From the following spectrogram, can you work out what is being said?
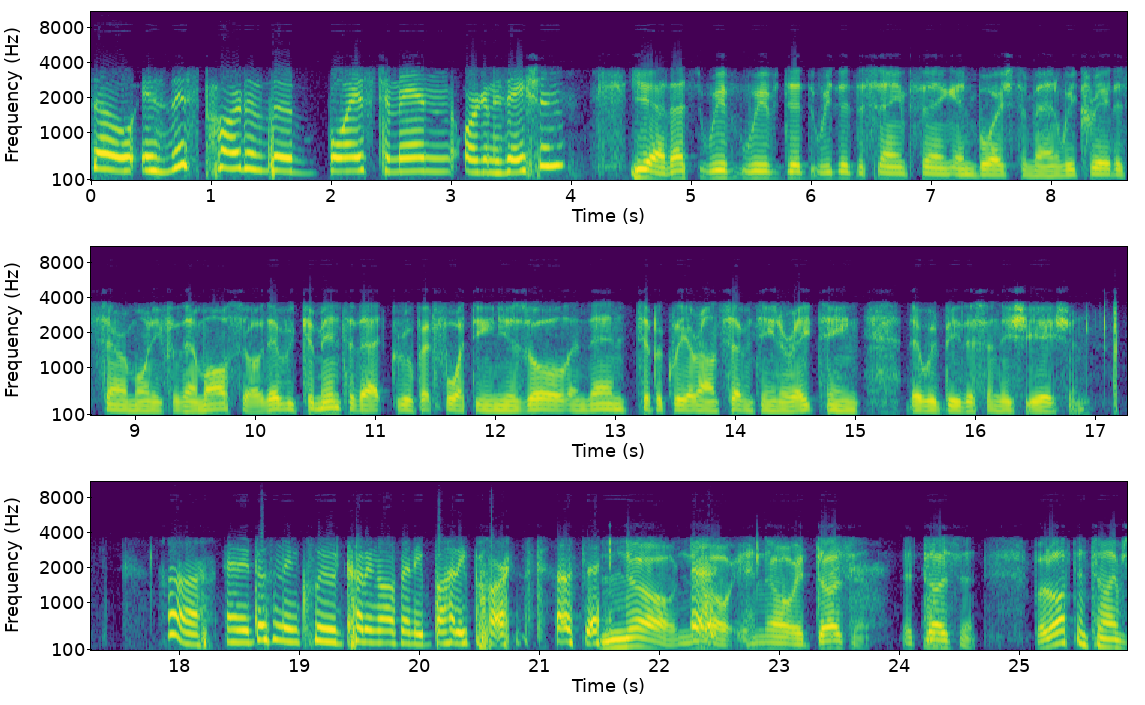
So is this part of the Boys to Men organization? Yeah, that's we've we've did we did the same thing in Boys to Men. We created ceremony for them also. They would come into that group at 14 years old, and then typically around 17 or 18, there would be this initiation. Huh. And it doesn't include cutting off any body parts, does it? No, no, no, it doesn't. It doesn't. but oftentimes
